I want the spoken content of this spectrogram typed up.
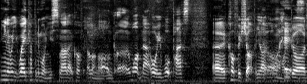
you know when you wake up in the morning, you smell that coffee. I'm like, oh god, I want that. Or you walk past. A coffee shop and you're like, oh, Oh, my hits. god,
